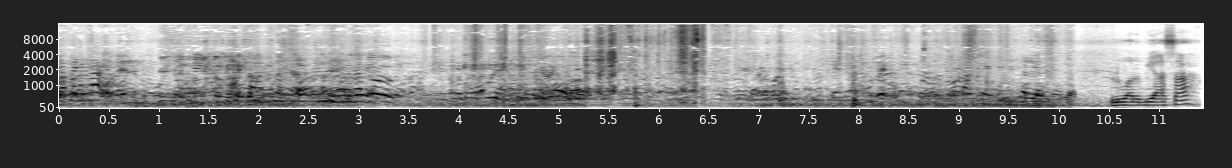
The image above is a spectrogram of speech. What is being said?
berapa ikan? Luar biasa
